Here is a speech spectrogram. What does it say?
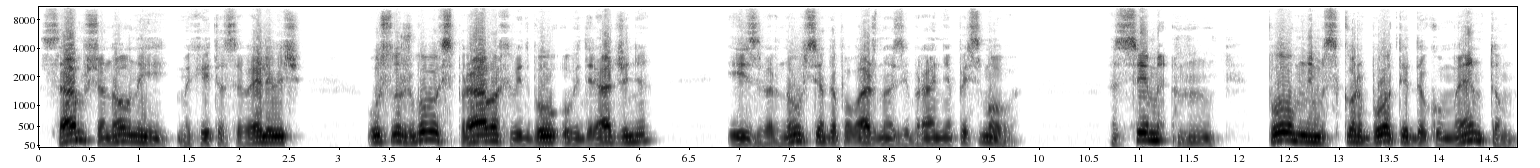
Сам, шановний Микита Савельович, у службових справах відбув у відрядження і звернувся до поважного зібрання письмово. З цим повним скорботи документом.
